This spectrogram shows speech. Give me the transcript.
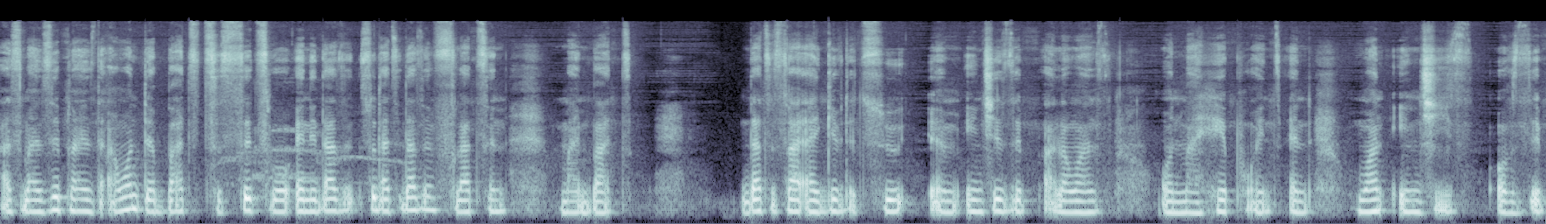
as my zip line is that I want the butt to sit well and it doesn't so that it doesn't flatten my butt. That is why I give the two um, inches zip allowance on my hip point and one inches of zip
